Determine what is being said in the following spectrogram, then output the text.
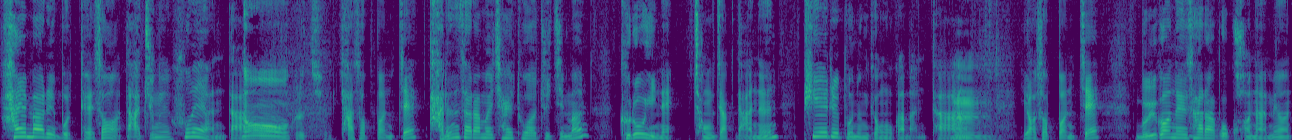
할 말을 못해서 나중에 후회한다. 어, 그렇지. 다섯 번째, 다른 사람을 잘 도와주지만 그로 인해 정작 나는 피해를 보는 경우가 많다. 음. 여섯 번째, 물건을 사라고 권하면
